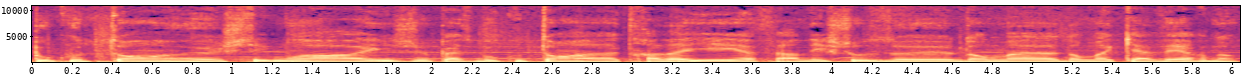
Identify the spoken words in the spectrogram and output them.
beaucoup de temps euh, chez moi et je passe beaucoup de temps à travailler, à faire des choses euh, dans ma dans ma caverne.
